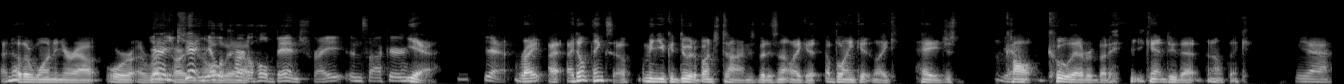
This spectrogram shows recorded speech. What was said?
another one and you're out or a red yeah, card. Yeah, you can't yellow card out. a whole bench, right? In soccer. Yeah. Yeah. Right. I, I, don't think so. I mean, you could do it a bunch of times, but it's not like a, a blanket. Like, hey, just call cool it, everybody. You can't do that. I don't think. Yeah.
